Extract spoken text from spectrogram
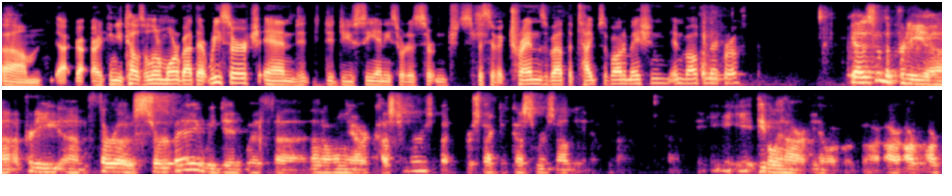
Um, uh, uh, can you tell us a little more about that research? And did, do you see any sort of certain specific trends about the types of automation involved in that growth? Yeah, this was a pretty uh, a pretty um, thorough survey we did with uh, not only our customers but prospective customers and all the you know, uh, people in our you know our, our, our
